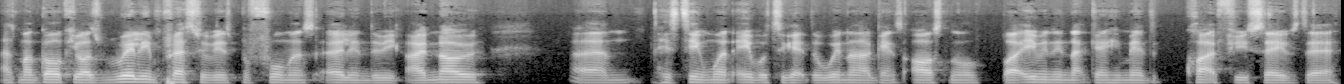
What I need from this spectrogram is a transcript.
as my goalkeeper. I was really impressed with his performance early in the week. I know um, his team weren't able to get the winner against Arsenal, but even in that game, he made quite a few saves there.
